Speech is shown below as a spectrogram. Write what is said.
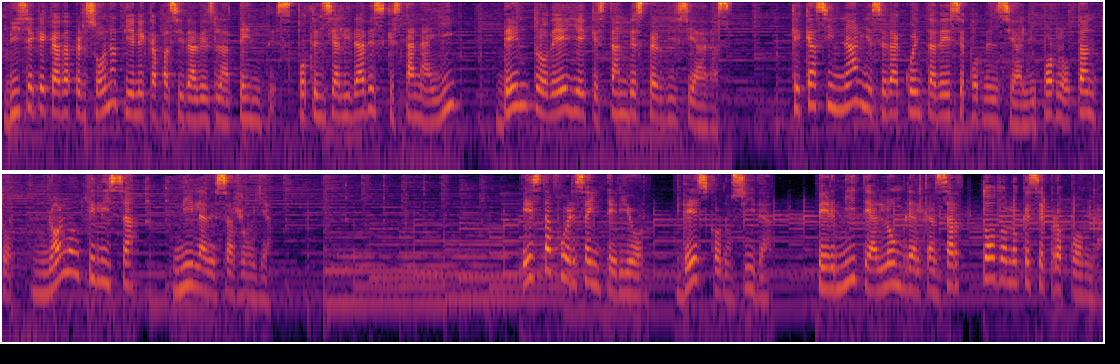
Dice que cada persona tiene capacidades latentes, potencialidades que están ahí, dentro de ella y que están desperdiciadas que casi nadie se da cuenta de ese potencial y por lo tanto no la utiliza ni la desarrolla. Esta fuerza interior, desconocida, permite al hombre alcanzar todo lo que se proponga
